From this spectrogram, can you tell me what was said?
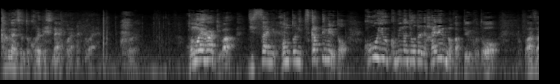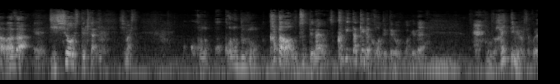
拡大するとこれですねこれこれ。これ。この絵はがきは実際に本当に使ってみるとこういう首の状態で入れるのかということをわざわざ、えー、実証してきたりしました。このここの部分肩は映ってないわけです。首だけがこう出てるわけで。僕入ってみましたこれ。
